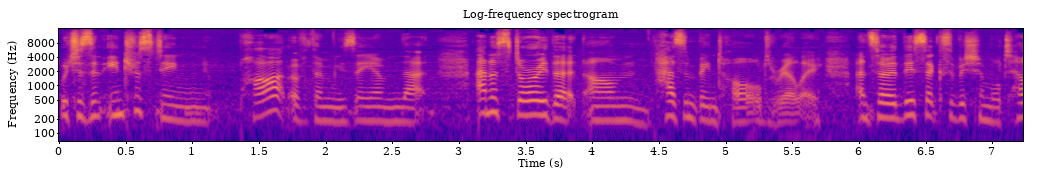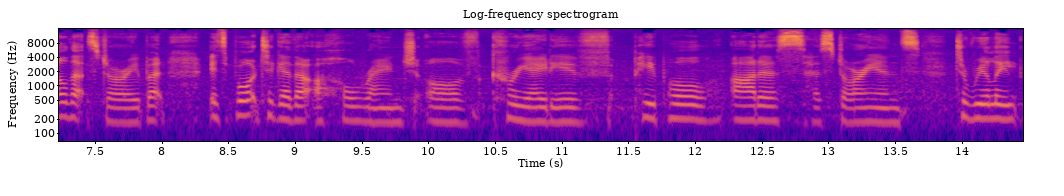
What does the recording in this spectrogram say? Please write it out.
which is an interesting part of the museum that, and a story that um, hasn't been told really. And so this exhibition will tell that story, but it's brought together a whole range of creative people, artists, historians to really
